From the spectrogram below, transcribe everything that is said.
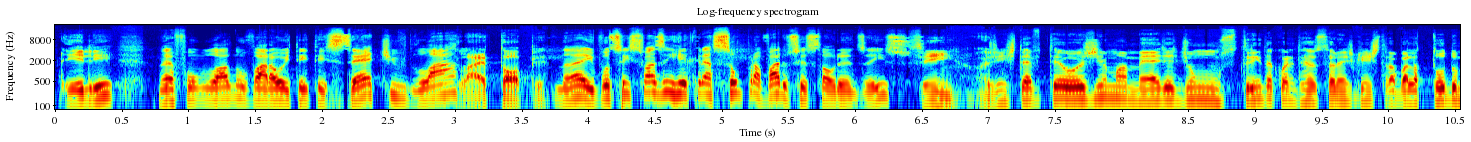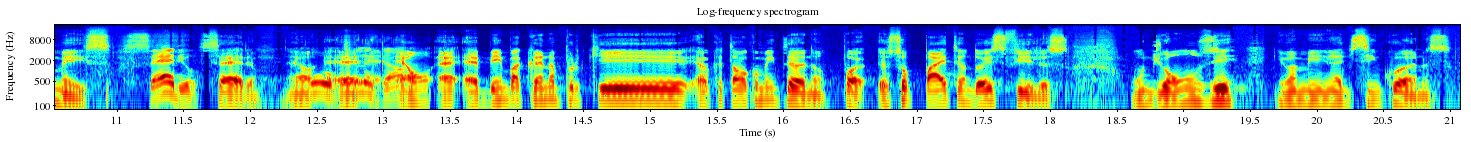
ele, né, fomos lá no Varal 87, lá... Lá é top. Né, e vocês fazem recreação para vários restaurantes, é isso? Sim, a gente deve ter hoje uma média de uns 30, 40 restaurantes que a gente trabalha todo mês. Sério? Sério. É, Pô, é, que legal. É, um, é, é, bem bacana porque é o que eu estava comentando. Pô, eu sou pai, tenho dois filhos, um de 11 e uma menina de 5 anos.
